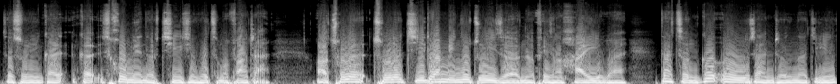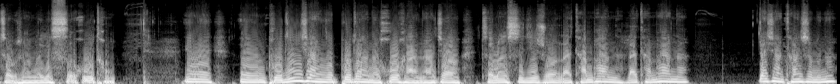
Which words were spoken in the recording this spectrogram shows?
这说明该该后面的情形会怎么发展啊？除了除了极端民族主义者那非常嗨以外，但整个俄乌战争呢，已经走上了一个死胡同。因为嗯，普京现在不断的呼喊啊，叫泽伦斯基说来谈判呢，来谈判呢。那想谈什么呢？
